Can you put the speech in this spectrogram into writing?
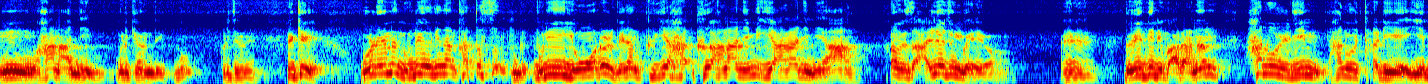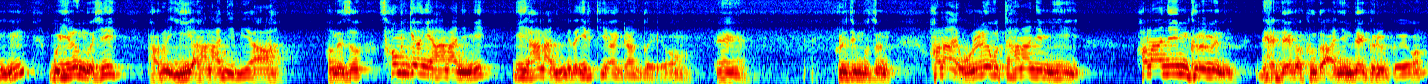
음, 하나님, 뭐 이렇게 하는데, 뭐, 그러잖아요. 이렇게, 원래는 우리가 그냥 갖다 쓴, 우리 용어를 그냥 그게, 하- 그 하나님이 이 하나님이야. 하면서 알려준 거예요. 예. 너희들이 말하는 한울님, 한울타리의 임, 뭐 이런 것이 바로 이 하나님이야. 하면서 성경의 하나님이 이 하나님이다. 이렇게 이야기를 한 거예요. 예. 그러지 무슨 하나 원래부터 하나님 이 하나님 그러면 내, 내가 그거 아닌데 그럴 거예요.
